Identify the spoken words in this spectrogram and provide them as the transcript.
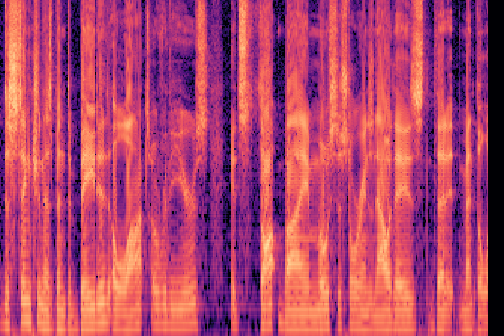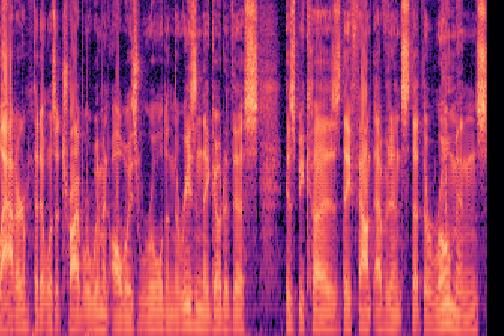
distinction has been debated a lot over the years. It's thought by most historians nowadays that it meant the latter, that it was a tribe where women always ruled. And the reason they go to this is because they found evidence that the Romans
